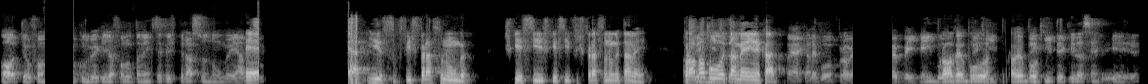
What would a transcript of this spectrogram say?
Ó, o teu fã clube aqui já falou também que você fez Pirassununga em abril. É, é, isso, fiz Pirassununga. Esqueci, esqueci, fiz Pirassununga também. Prova boa da... também, né, cara? É, aquela é boa, prova é bem, bem boa. Prova é boa, equipe, prova é boa. A equipe aqui dá sempre.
